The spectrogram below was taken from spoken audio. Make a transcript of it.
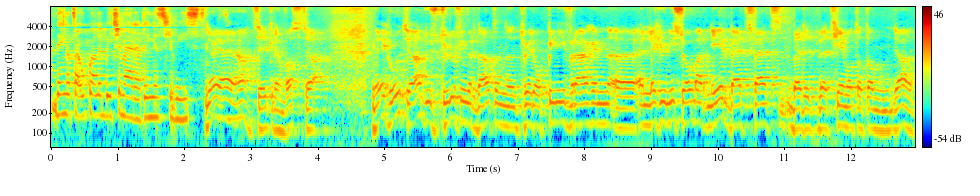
ik denk dat dat ook wel een beetje mijn redding is geweest. Ja, ja, ja. Zeker en vast, ja. Nee, goed, ja. Dus durf inderdaad een, een tweede opinie vragen uh, en leg u niet zomaar neer bij het feit, bij, de, bij hetgeen wat dat dan, ja,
